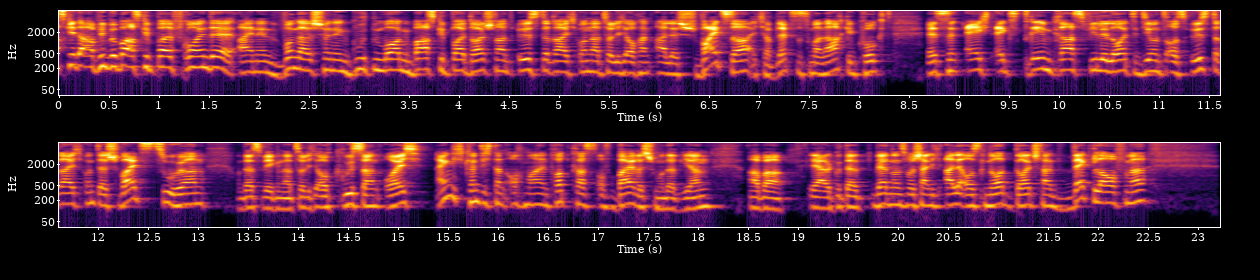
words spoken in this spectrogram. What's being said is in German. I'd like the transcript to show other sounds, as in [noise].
Was geht ab, liebe Basketballfreunde? Einen wunderschönen guten Morgen Basketball Deutschland, Österreich und natürlich auch an alle Schweizer. Ich habe letztes Mal nachgeguckt. Es sind echt extrem krass viele Leute, die uns aus Österreich und der Schweiz zuhören und deswegen natürlich auch Grüße an euch. Eigentlich könnte ich dann auch mal einen Podcast auf Bayerisch moderieren, aber ja, gut, da werden uns wahrscheinlich alle aus Norddeutschland weglaufen.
